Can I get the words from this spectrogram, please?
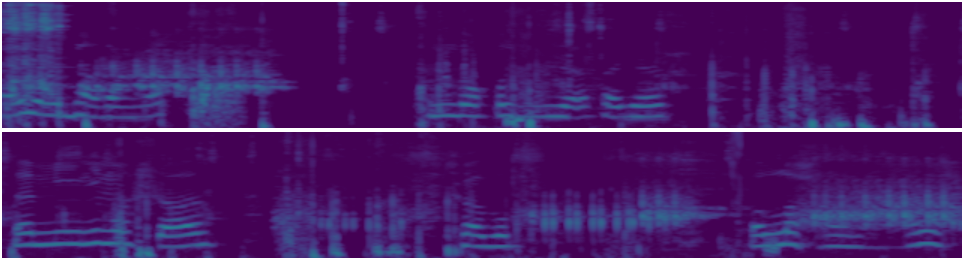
Hayır adamlar. 1900 yapacağız. Ben minim aşağı. Çabuk. Allah Allah.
